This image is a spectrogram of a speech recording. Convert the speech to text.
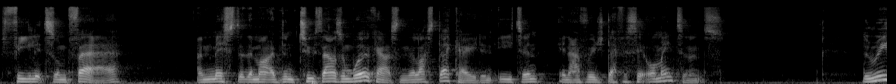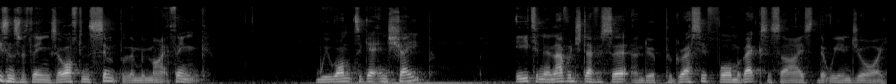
feel it's unfair, and miss that they might have done 2,000 workouts in the last decade and eaten in average deficit or maintenance. The reasons for things are often simpler than we might think. We want to get in shape, eat in an average deficit, and do a progressive form of exercise that we enjoy.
